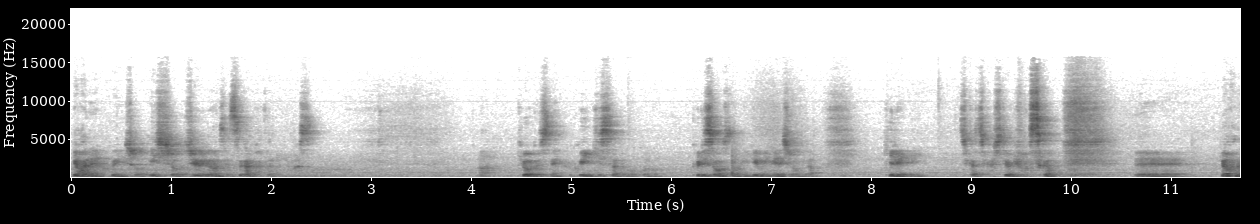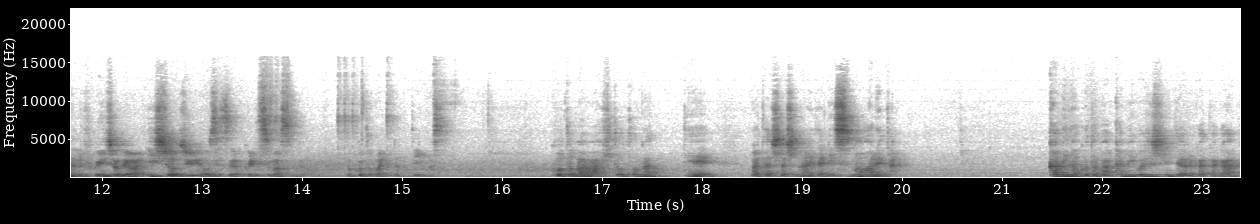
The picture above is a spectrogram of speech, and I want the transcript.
ヨハネ福音書1章14節が語られます。あ今日ですね福音喫茶でもこのクリスマスのイルミネーションがきれいにチカチカしておりますが、えー、ヨハネの福音書では1章14節がクリスマスの言葉になっています。言葉は人となって私たちの間に住まわれた。神の言葉神ご自身である方が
